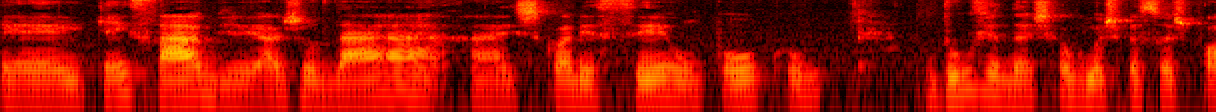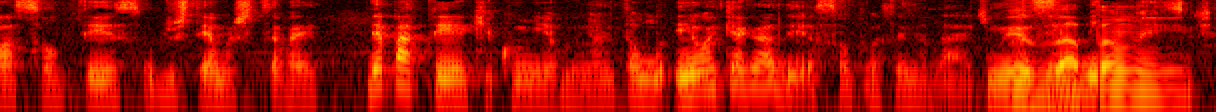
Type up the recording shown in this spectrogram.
É, e quem sabe ajudar a esclarecer um pouco dúvidas que algumas pessoas possam ter sobre os temas que você vai debater aqui comigo. Né? Então, eu é que agradeço a oportunidade. Exatamente.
